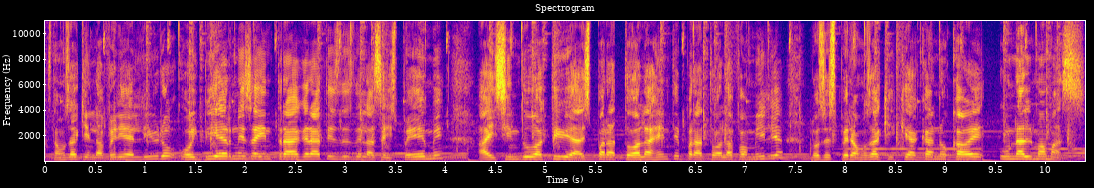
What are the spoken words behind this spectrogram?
estamos aquí en la Feria del Libro, hoy viernes hay entrada gratis desde las 6 pm, hay sin duda actividades para toda la gente, para toda la familia, los esperamos aquí que acá no cabe un alma más.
